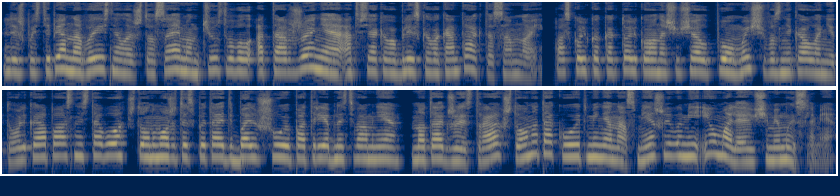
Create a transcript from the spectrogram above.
Лишь постепенно выяснилось, что Саймон чувствовал отторжение от всякого близкого контакта со мной, поскольку как только он ощущал помощь, возникала не только опасность того, что он может испытать большую потребность во мне, но также и страх, что он атакует меня насмешливыми и умоляющими мыслями.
